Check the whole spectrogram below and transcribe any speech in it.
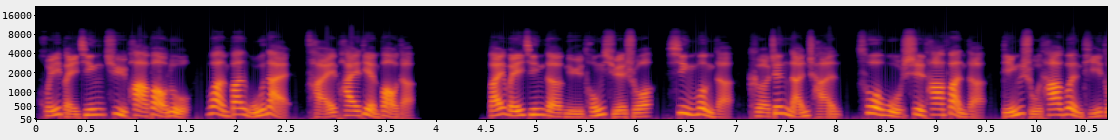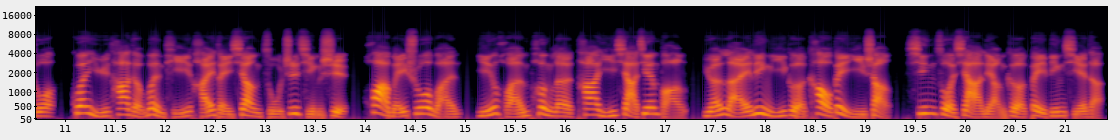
回北京去怕暴露，万般无奈才拍电报的。”白围巾的女同学说：“姓孟的可真难缠，错误是他犯的，顶属他问题多。关于他的问题，还得向组织请示。”话没说完，银环碰了他一下肩膀，原来另一个靠背椅上新坐下两个被冰鞋的。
